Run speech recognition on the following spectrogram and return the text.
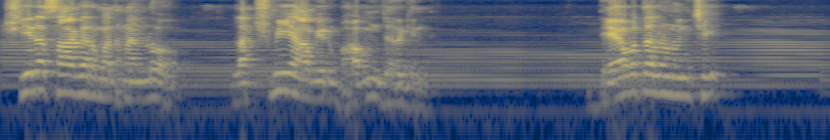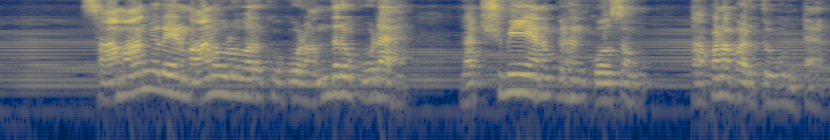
క్షీరసాగర మథనంలో లక్ష్మీ ఆవిర్భావం జరిగింది. దేవతల నుంచి సామాన్యులైన మానవుల వరకు కూడా అందరూ కూడా లక్ష్మీ అనుగ్రహం కోసం తపన పడుతూ ఉంటారు.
